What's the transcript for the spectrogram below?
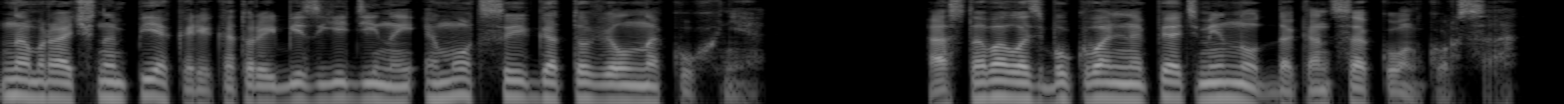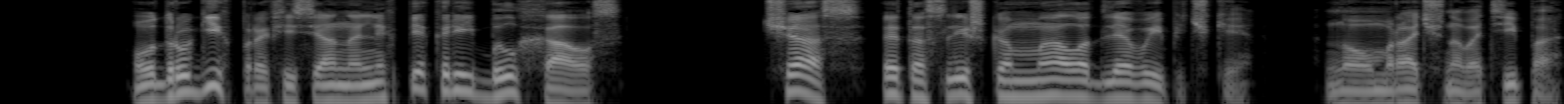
на мрачном пекаре, который без единой эмоции готовил на кухне. Оставалось буквально пять минут до конца конкурса. У других профессиональных пекарей был хаос. Час — это слишком мало для выпечки, но у мрачного типа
